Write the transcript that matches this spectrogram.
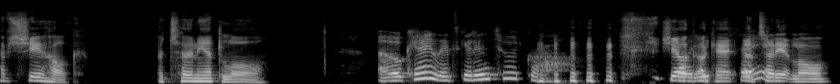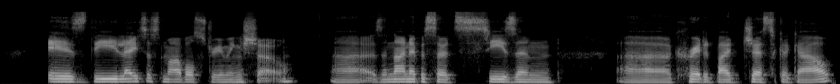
have She-Hulk, attorney at law. Okay, let's get into it, girl. Do you okay. Attorney at Law is the latest Marvel streaming show. Uh, it's a nine-episode season uh, created by Jessica Gao.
